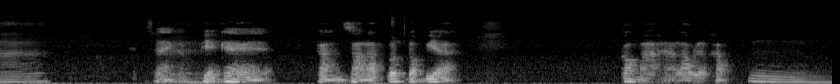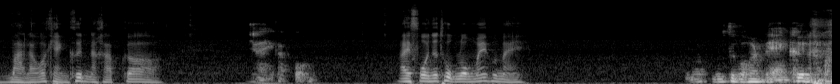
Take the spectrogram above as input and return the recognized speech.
นะ ใช่ไหมครับ เพียงแค่ ทางสหรัฐลดดอกเบี้ย ก็มาหาเราแล้วครับ อืม บาทเราก็แข็งขึ้นนะครับ ก็ ใช่ครับผม iPhone จะถูกลงไหมคุณไหม รู้สึกว่ามันแพงขึ้นครับ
